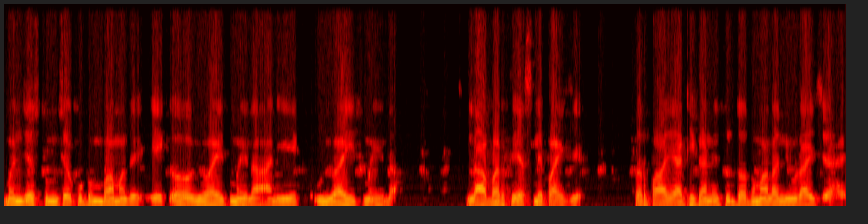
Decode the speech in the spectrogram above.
म्हणजेच तुमच्या कुटुंबामध्ये एक अविवाहित महिला आणि एक विवाहित महिला. लाभार्थी असले पाहिजे. तर पहा या ठिकाणी सुद्धा तुम्हाला निवडायचे आहे.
